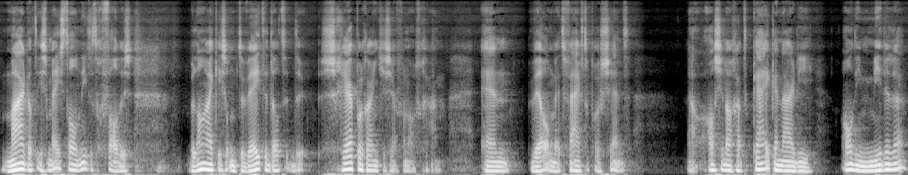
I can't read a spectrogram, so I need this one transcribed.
Maar dat is meestal niet het geval. Dus belangrijk is om te weten dat de scherpe randjes er vanaf gaan. En wel met 50%. Nou, als je dan gaat kijken naar die, al die middelen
